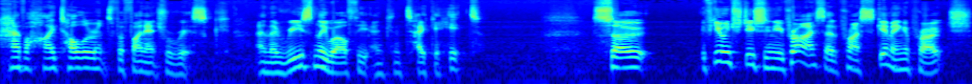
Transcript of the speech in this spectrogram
have a high tolerance for financial risk and they're reasonably wealthy and can take a hit. So if you introduce a new price at a price skimming approach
